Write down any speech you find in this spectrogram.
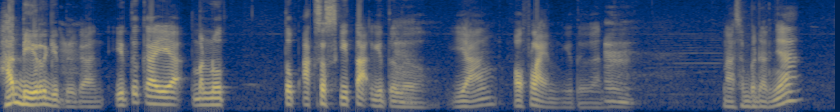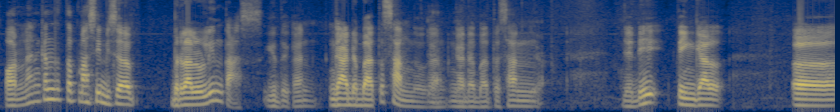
hadir gitu kan. Itu kayak menutup akses kita gitu loh yang offline gitu kan. Hmm. Nah sebenarnya online kan tetap masih bisa berlalu lintas gitu kan, nggak ada batasan tuh kan, nggak ada batasan. Ya. Jadi tinggal eh,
